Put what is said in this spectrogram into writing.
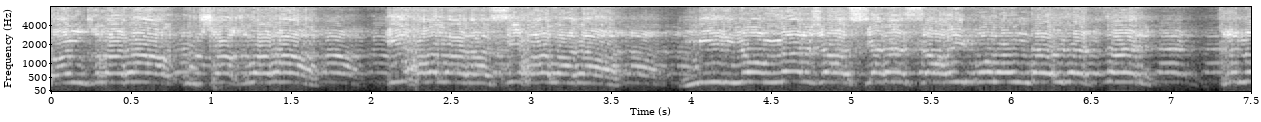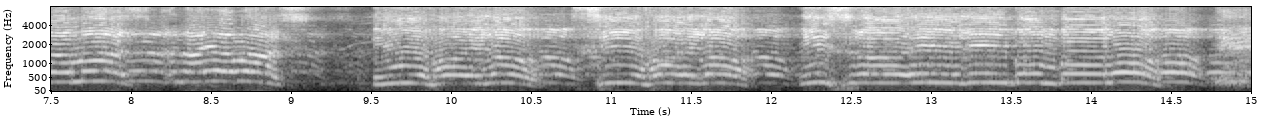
Tanklara, uçaklara, İHA'lara, SİHA'lara, milyonlarca askere sahip olan devletler kınamaz, kınayamaz. İHA'yla, SİHA'yla, İsrail'i bombala. Ey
